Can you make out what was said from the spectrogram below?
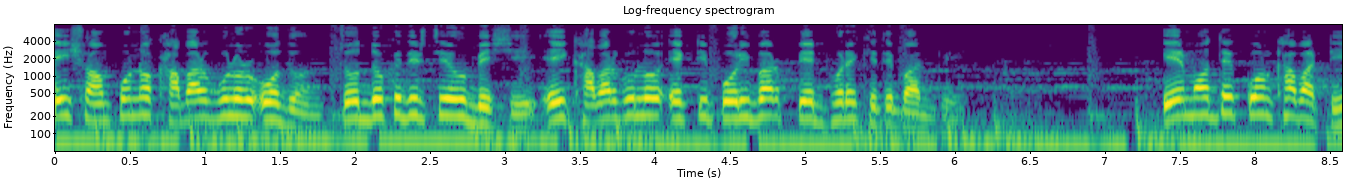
এই সম্পূর্ণ খাবারগুলোর ওজন চোদ্দ কেজির চেয়েও বেশি। এই খাবারগুলো একটি পরিবার পেট ভরে খেতে পারবে। এর মধ্যে কোন খাবারটি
